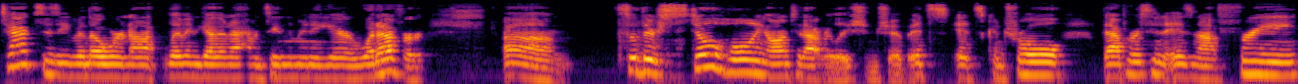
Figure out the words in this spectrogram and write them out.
taxes, even though we're not living together and I haven't seen them in a year or whatever. Um, so they're still holding on to that relationship. It's it's control. That person is not free.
